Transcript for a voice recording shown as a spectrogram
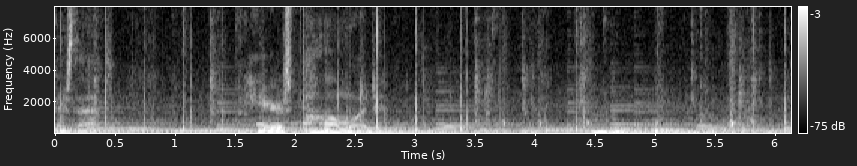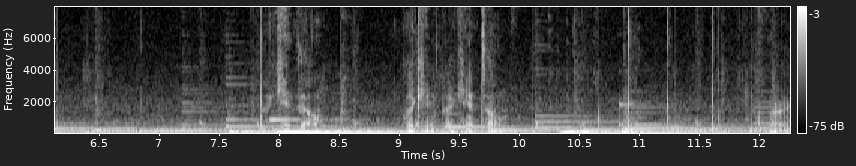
There's that. Here's palmwood. I can't tell. I can't I can't tell Alright.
